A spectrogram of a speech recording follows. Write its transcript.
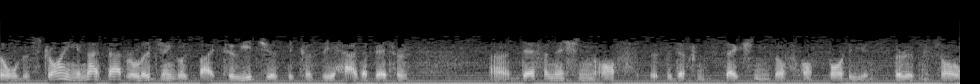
soul destroying. And that, that religion goes back to Egypt because they had a better uh, definition of the, the different sections of, of body and spirit and soul.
